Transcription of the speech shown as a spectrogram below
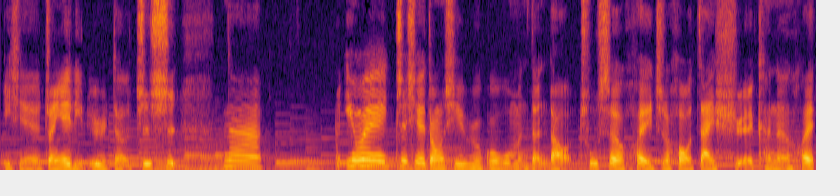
一些专业领域的知识。那因为这些东西，如果我们等到出社会之后再学，可能会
